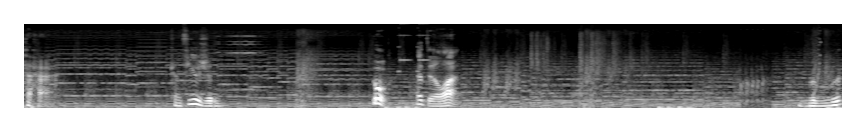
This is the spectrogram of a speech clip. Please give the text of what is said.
Haha. Confusion. Oh, that did a lot.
